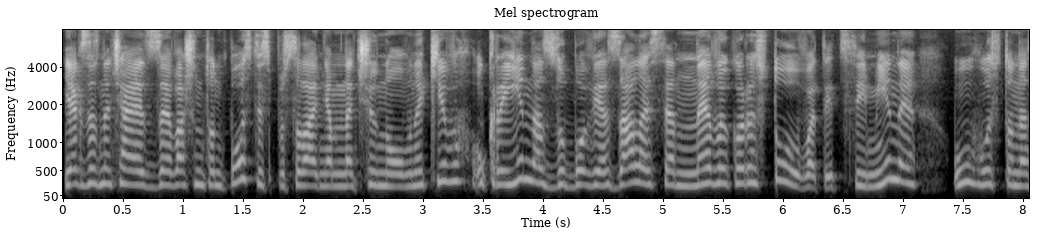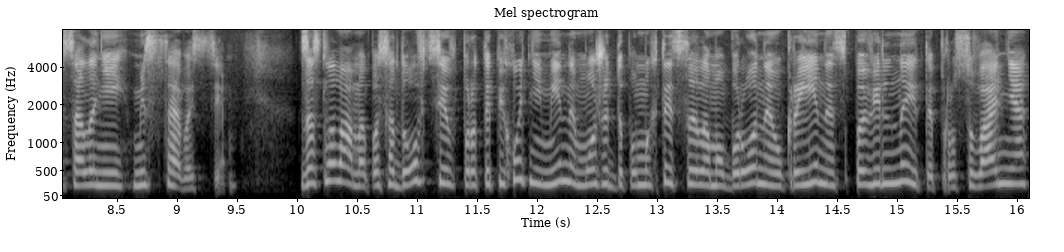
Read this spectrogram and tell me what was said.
Як зазначає The Washington Post із посиланням на чиновників, Україна зобов'язалася не використовувати ці міни у густонаселеній місцевості. За словами посадовців, протипіхотні міни можуть допомогти силам оборони України сповільнити просування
